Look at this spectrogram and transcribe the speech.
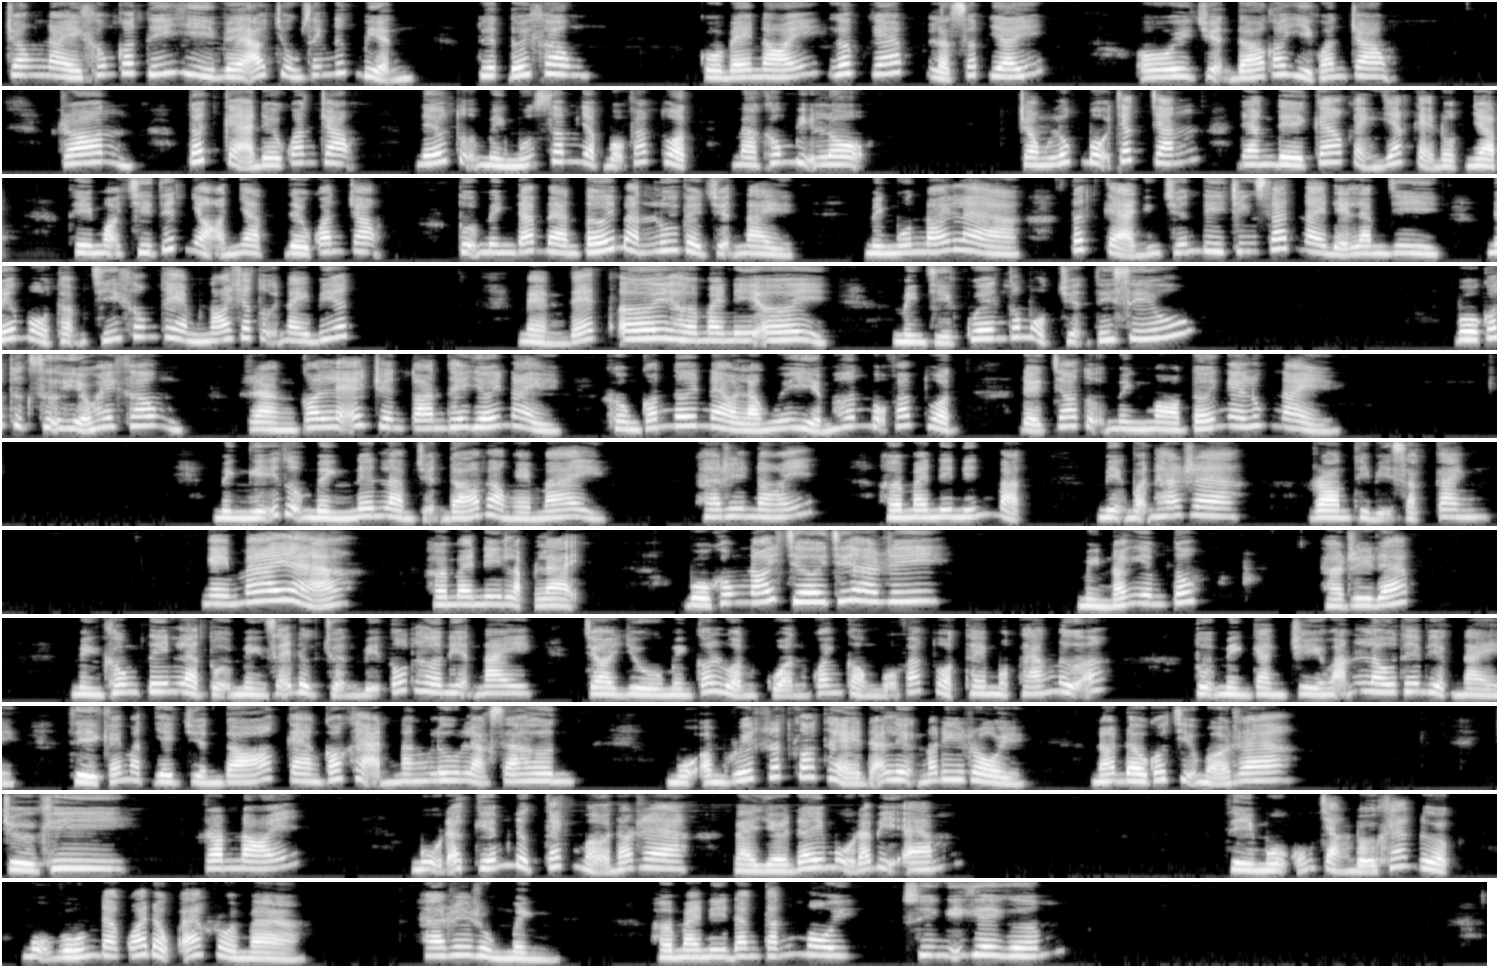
Trong này không có tí gì về áo trùng xanh nước biển, tuyệt đối không. Cô bé nói, gấp gáp, lật sấp giấy. Ôi, chuyện đó có gì quan trọng? Ron, tất cả đều quan trọng, nếu tụi mình muốn xâm nhập bộ pháp thuật mà không bị lộ. Trong lúc bộ chắc chắn đang đề cao cảnh giác kẻ đột nhập, thì mọi chi tiết nhỏ nhặt đều quan trọng. Tụi mình đã bàn tới bàn lui về chuyện này. Mình muốn nói là tất cả những chuyến đi trinh sát này để làm gì nếu bố thậm chí không thèm nói cho tụi này biết. Mendes ơi, Hermione ơi, mình chỉ quên có một chuyện tí xíu. Bố có thực sự hiểu hay không, rằng có lẽ trên toàn thế giới này không có nơi nào là nguy hiểm hơn bộ pháp thuật để cho tụi mình mò tới ngay lúc này. Mình nghĩ tụi mình nên làm chuyện đó vào ngày mai. Harry nói. Hermione nín bặt, miệng vẫn há ra. Ron thì bị sặc canh. Ngày mai hả? Hermione lặp lại. Bố không nói chơi chứ Harry. Mình nói nghiêm túc. Harry đáp. Mình không tin là tụi mình sẽ được chuẩn bị tốt hơn hiện nay, cho dù mình có luẩn cuộn quanh cổng bộ pháp thuật thêm một tháng nữa. Tụi mình càng trì hoãn lâu thêm việc này, thì cái mặt dây chuyền đó càng có khả năng lưu lạc xa hơn. Mụ âm rít rất có thể đã liệng nó đi rồi, nó đâu có chịu mở ra. Trừ khi... Ron nói, mụ đã kiếm được cách mở nó ra, và giờ đây mụ đã bị ám. Thì mụ cũng chẳng đổi khác được, mụ vốn đã quá độc ác rồi mà. Harry rùng mình. Hermione đang cắn môi, suy nghĩ ghê gớm.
